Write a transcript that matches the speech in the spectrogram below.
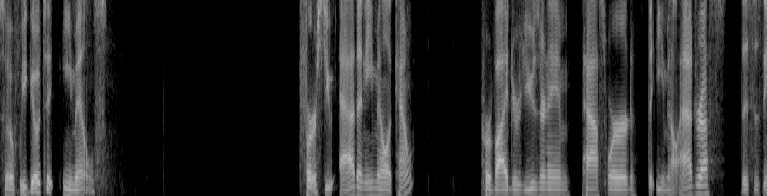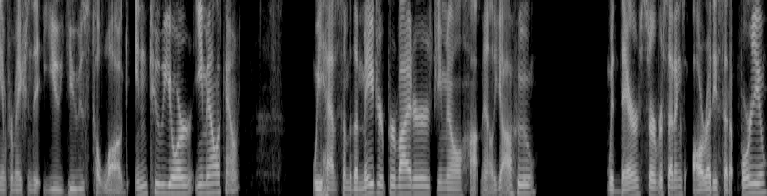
So if we go to emails, first you add an email account, provide your username, password, the email address. This is the information that you use to log into your email account. We have some of the major providers, Gmail, Hotmail, Yahoo, with their server settings already set up for you.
